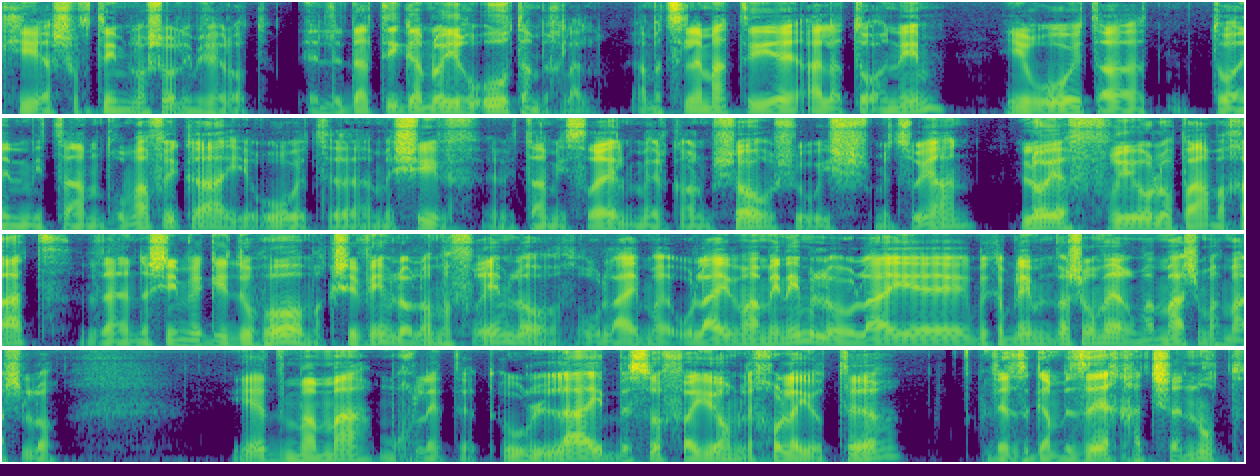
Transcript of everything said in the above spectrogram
כי השופטים לא שואלים שאלות. לדעתי גם לא יראו אותם בכלל. המצלמה תהיה על הטוענים, יראו את הטוען מטעם דרום אפריקה, יראו את המשיב מטעם ישראל, מלקולם שואו, שהוא איש מצוין. לא יפריעו לו פעם אחת, ואנשים יגידו, הו, מקשיבים לו, לא מפריעים לו, אולי, אולי מאמינים לו, אולי uh, מקבלים את מה שהוא אומר, ממש ממש לא. יהיה דממה מוחלטת. אולי בסוף היום לכל היותר, וזה גם זה חדשנות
